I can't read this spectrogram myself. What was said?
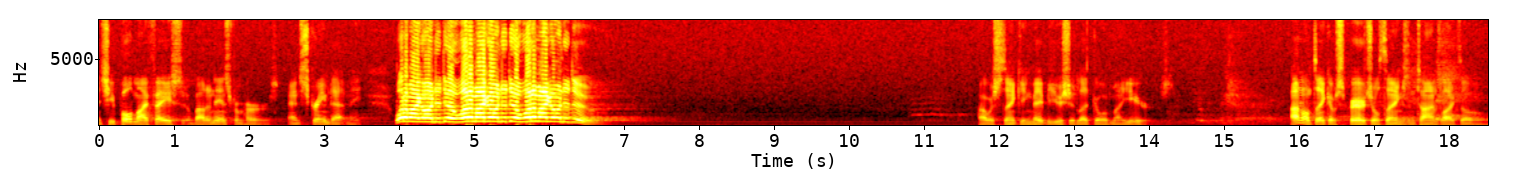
And she pulled my face about an inch from hers and screamed at me, What am I going to do? What am I going to do? What am I going to do? Was thinking maybe you should let go of my ears. I don't think of spiritual things in times like those.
